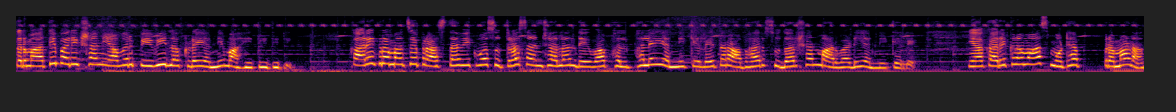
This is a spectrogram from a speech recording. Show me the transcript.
तर माती परीक्षण यावर पी व्ही लकडे यांनी माहिती दिली. कार्यक्रमाचे प्रास्ताविक व सूत्रसंचालन देवा फलफले यांनी केले तर आभार सुदर्शन मारवाडी यांनी केले. या कार्यक्रमास मोठ्या प्रमाणात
